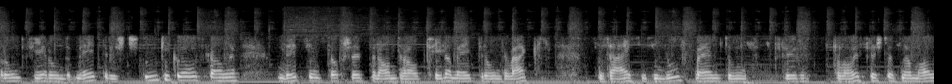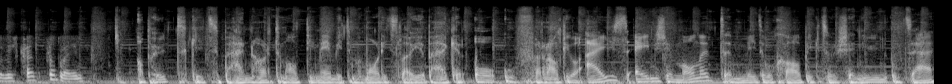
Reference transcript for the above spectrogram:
rund 400 Metern ist die Steigung losgegangen und jetzt sind es doch schon etwa anderthalb Kilometer unterwegs. Das heisst, sie sind aufgewärmt und für die Läufer ist das normalerweise kein Problem. Heute gibt es Bernhard Matinee mit dem Moritz Leuenberger auch auf Radio 1. Einmal im Monat, Mittwochabend zwischen 9 und 10.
